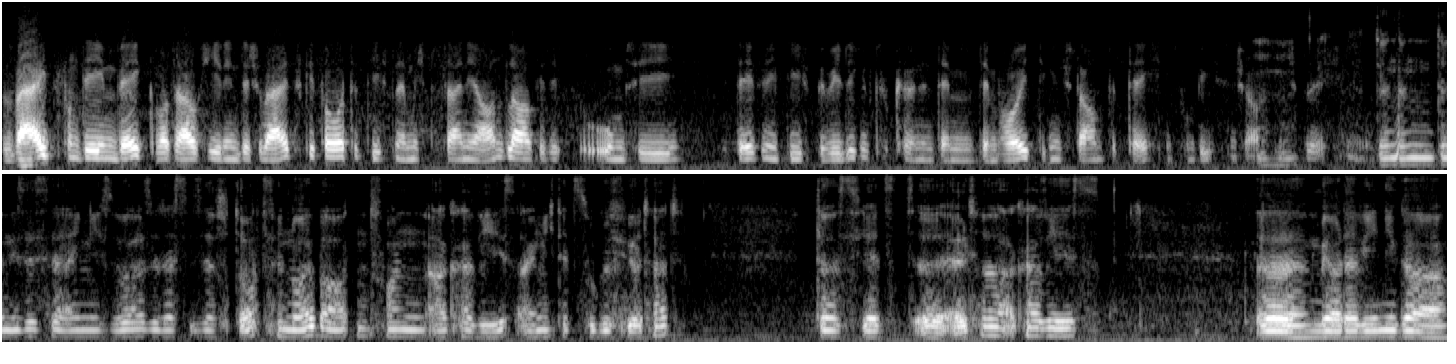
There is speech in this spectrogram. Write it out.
weit von dem weg, was auch hier in der Schweiz gefordert ist, nämlich dass eine Anlage, um sie definitiv bewilligen zu können, dem, dem heutigen Stand der Technik und Wissenschaft entsprechen muss. Dann, dann, dann ist es ja eigentlich so, also dass dieser Stopp für Neubauten von AKWs eigentlich dazu geführt hat, dass jetzt äh, ältere AKWs äh, mehr oder weniger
